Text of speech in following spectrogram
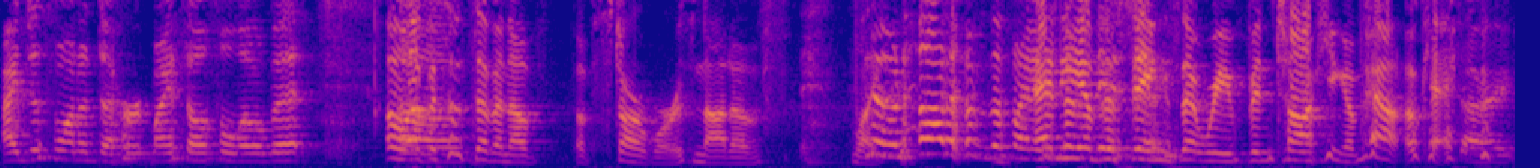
I just wanted to hurt myself a little bit. Oh, Um, episode seven of of Star Wars, not of like No, not of the any of the things that we've been talking about. Okay. Sorry.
